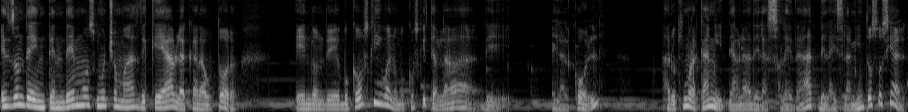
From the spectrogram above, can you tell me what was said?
es donde entendemos mucho más de qué habla cada autor. En donde Bukowski, bueno, Bukowski te hablaba de el alcohol, Haruki Murakami te habla de la soledad, del aislamiento social,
